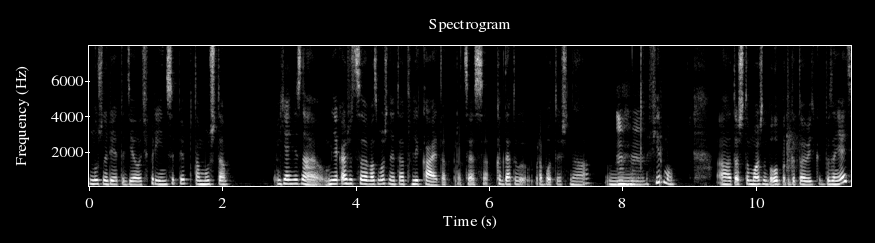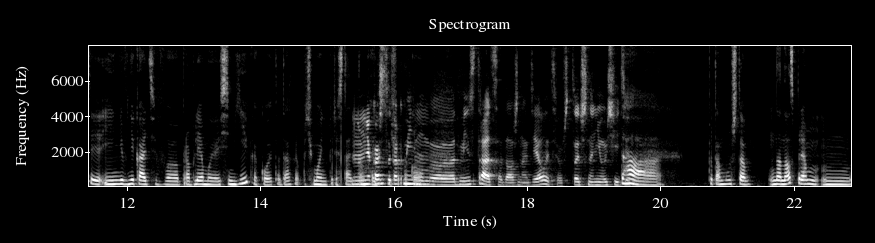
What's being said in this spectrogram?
нужно ли это делать в принципе, потому что я не знаю, мне кажется, возможно, это отвлекает от процесса, когда ты работаешь на mm-hmm. фирму, а, то, что можно было подготовить как бы занятия и не вникать в проблемы семьи какой-то, да, почему они перестали. Ну, мне кажется, как такое. минимум э, администрация должна делать, уж точно не учитель. Да, потому что на нас прям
